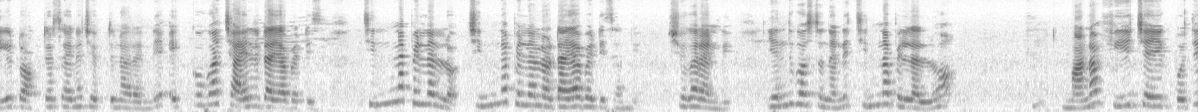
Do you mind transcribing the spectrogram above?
ఏ డాక్టర్స్ అయినా చెప్తున్నారండి ఎక్కువగా చైల్డ్ డయాబెటీస్. చిన్న పిల్లల్లో చిన్న పిల్లల్లో డయాబెటీస్ అండి షుగర్ అండి. ఎందుకు వస్తుందండి? చిన్న పిల్లల్లో మనం ఫీడ్ చేయకపోతే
